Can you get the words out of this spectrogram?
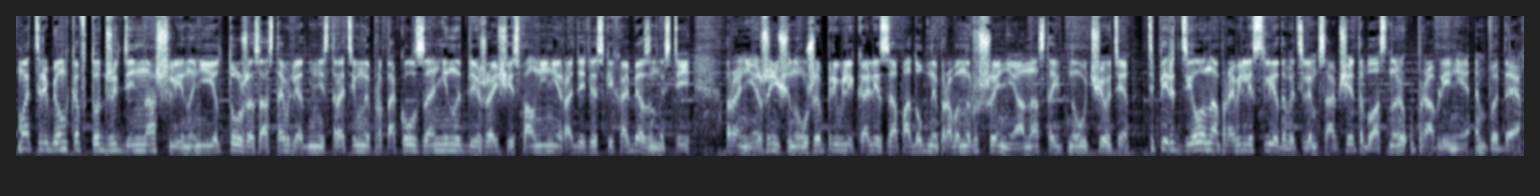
Мать ребенка в тот же день нашли. На нее тоже составили административный протокол за ненадлежащее исполнение родительских обязанностей. Ранее женщину уже привлекали за подобные правонарушения, она стоит на учете. Теперь дело направили следователям, сообщает областное управление МВД.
